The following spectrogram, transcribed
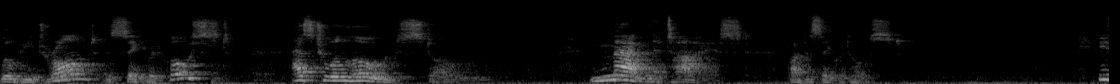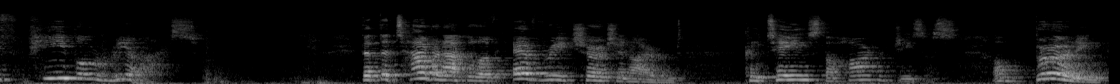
will be drawn to the sacred host as to a lodestone, magnetized by the sacred host. If people realize that the tabernacle of every church in Ireland contains the heart of Jesus, a burning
